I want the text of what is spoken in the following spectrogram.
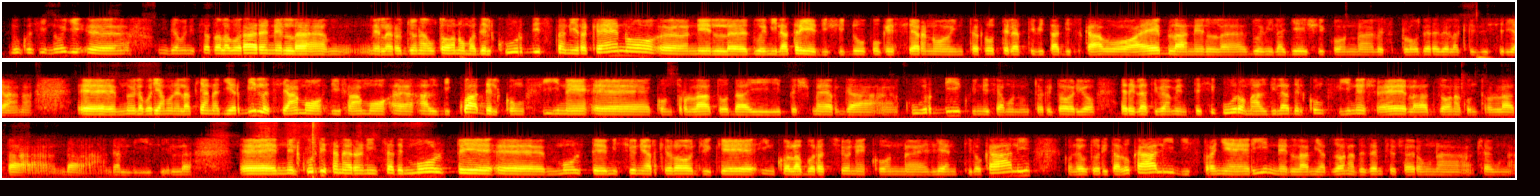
Dunque sì, noi eh, abbiamo iniziato a lavorare nel, nella regione autonoma del Kurdistan iracheno eh, nel 2013, dopo che si erano interrotte le attività di scavo a Ebla nel 2010 con l'esplodere della crisi siriana. Eh, noi lavoriamo nella piana di Erbil, siamo diciamo, eh, al di qua del confine eh, controllato dai peshmerga kurdi, quindi siamo in un territorio relativamente sicuro, ma al di là del confine c'è la zona controllata controllata da, dall'ISIL. Eh, nel Kurdistan erano iniziate molte, eh, molte, missioni archeologiche in collaborazione con gli enti locali, con le autorità locali, di stranieri. Nella mia zona, ad esempio, c'era una, c'è una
